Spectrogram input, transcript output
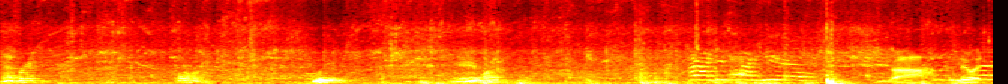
Matt Branch. Farmer. William. And Mike. Ah, I knew it.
